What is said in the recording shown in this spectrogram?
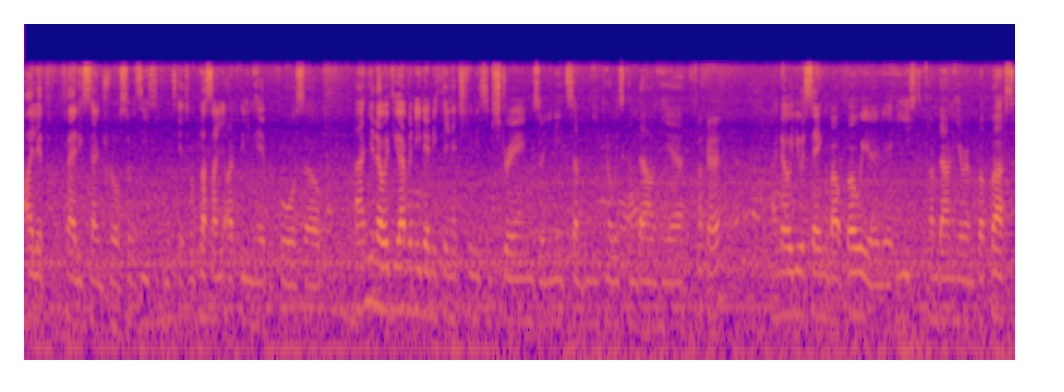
I live fairly central, so it's easy for me to get to. And plus, I, I've been here before, so and you know if you ever need anything, if you need some strings or you need something, you can always come down here. Okay. I know you were saying about Bowie earlier. He used to come down here and bu- busk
